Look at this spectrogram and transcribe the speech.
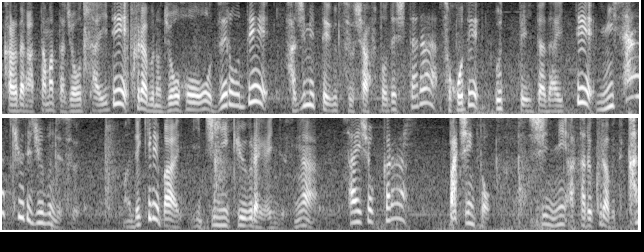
体が温まった状態でクラブの情報をゼロで初めて打つシャフトでしたらそこで打っていただいて23球で十分です。できれば12球ぐらいがいいんですが最初からバチンと芯に当たるクラブって必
